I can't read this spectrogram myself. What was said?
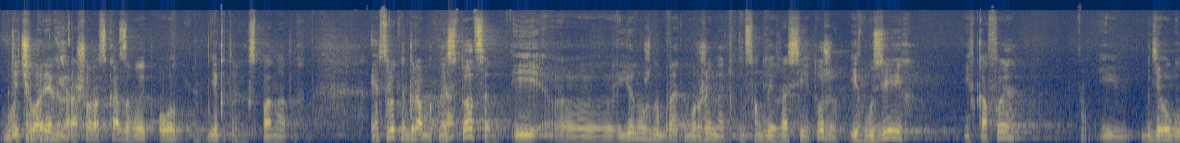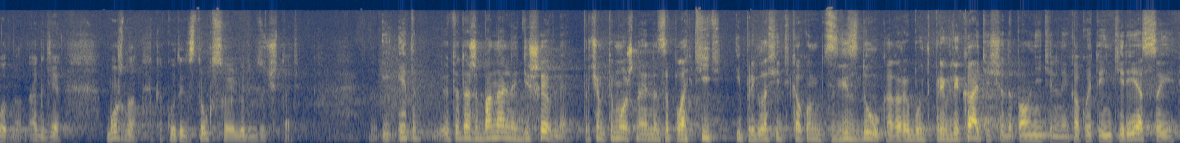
вот где человек пример. хорошо рассказывает о некоторых экспонатах. И абсолютно грамотная да? ситуация, и э, ее нужно брать на вооружение, на, на самом деле, в России тоже, и в музеях, и в кафе, и где угодно, да, где можно какую-то инструкцию людям зачитать. И это, это даже банально дешевле. Причем ты можешь, наверное, заплатить и пригласить какую-нибудь звезду, которая будет привлекать еще дополнительные какой-то интерес. И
